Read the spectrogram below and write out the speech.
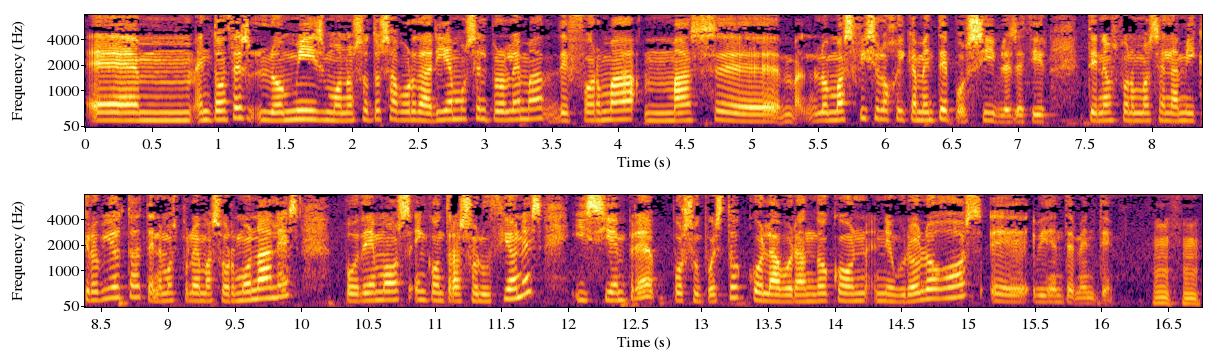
Em, entonces, lo mismo, nosotros abordaríamos el problema de forma más, eh, lo más fisiológicamente posible, es decir, tenemos problemas en la microbiota, tenemos problemas hormonales, podemos encontrar soluciones y siempre, por supuesto, colaborando con neurólogos, eh, evidentemente.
